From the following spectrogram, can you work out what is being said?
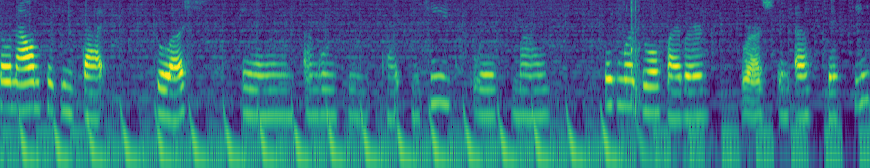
So now I'm taking that blush and I'm going to apply it to my cheeks with my Sigma Duo Fiber brush in F50.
